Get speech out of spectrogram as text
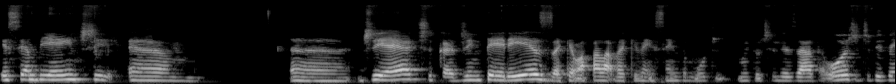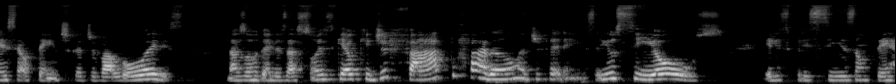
esse ambiente é, uh, de ética, de interesa, que é uma palavra que vem sendo muito, muito utilizada hoje, de vivência autêntica de valores nas organizações, que é o que de fato farão a diferença. E os CEOs, eles precisam ter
